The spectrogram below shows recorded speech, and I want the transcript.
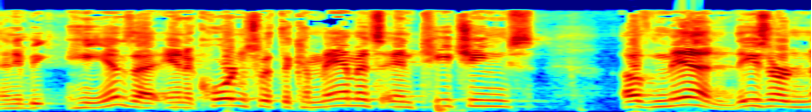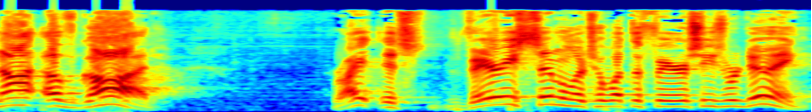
And he, be, he ends that in accordance with the commandments and teachings of men. These are not of God. Right? It's very similar to what the Pharisees were doing.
